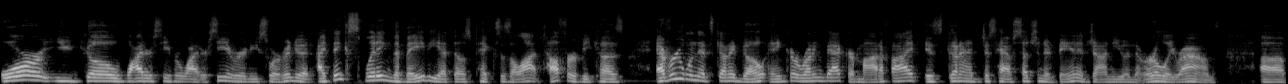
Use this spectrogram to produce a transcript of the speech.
or you go wide receiver, wide receiver, and you swerve into it. I think splitting the baby at those picks is a lot tougher because everyone that's going to go anchor running back or modified is going to just have such an advantage on you in the early rounds. Uh,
